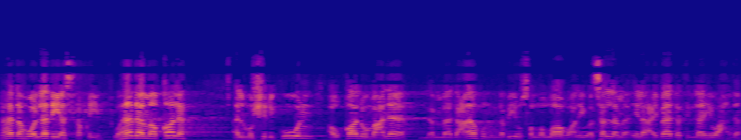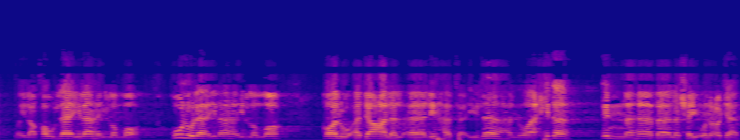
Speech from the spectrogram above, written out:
فهذا هو الذي يستقيم. وهذا ما قاله المشركون أو قالوا معناه لما دعاهم النبي صلى الله عليه وسلم إلى عبادة الله وحده وإلى قول لا إله إلا الله قولوا لا إله إلا الله قالوا أجعل الآلهة إلها واحدا إن هذا لشيء عجاب.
